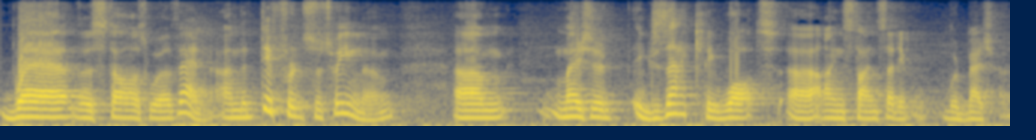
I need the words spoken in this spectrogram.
where the stars were then. And the difference between them um, measured exactly what uh, Einstein said it would measure.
